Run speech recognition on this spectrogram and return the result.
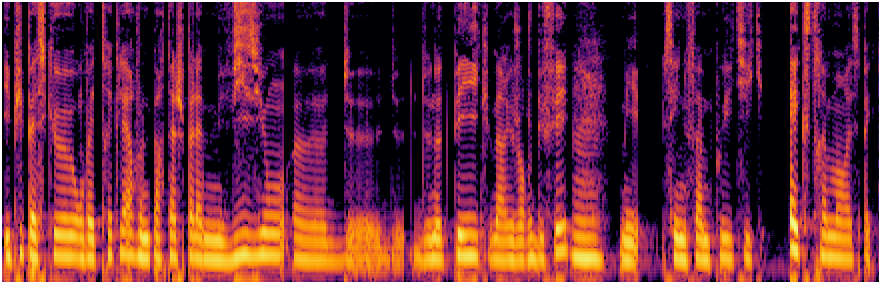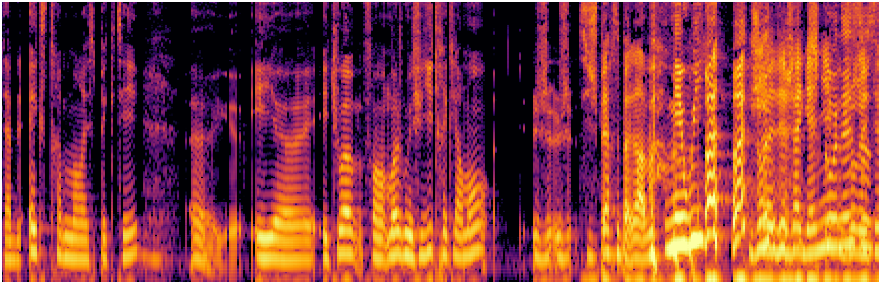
et puis parce que on va être très clair, je ne partage pas la même vision euh, de, de, de notre pays que Marie-Georges Buffet, mais c'est une femme politique extrêmement respectable, extrêmement respectée. Euh, et, euh, et tu vois, enfin moi je me suis dit très clairement, je, je- Si je perds c'est pas grave. mais oui, J'aurais déjà gagné, je connais ce été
